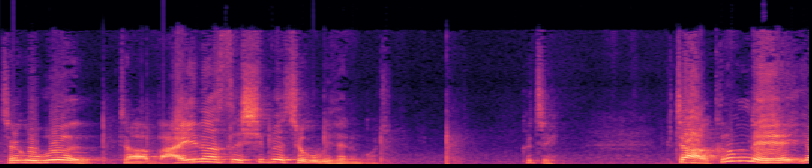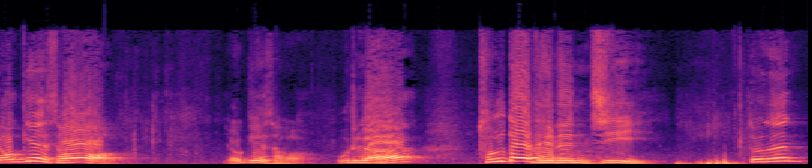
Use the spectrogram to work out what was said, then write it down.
제곱은 자 마이너스 10의 제곱이 되는 거죠. 그치? 자 그런데 여기에서 여기에서 우리가 둘 다 되는지 또는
